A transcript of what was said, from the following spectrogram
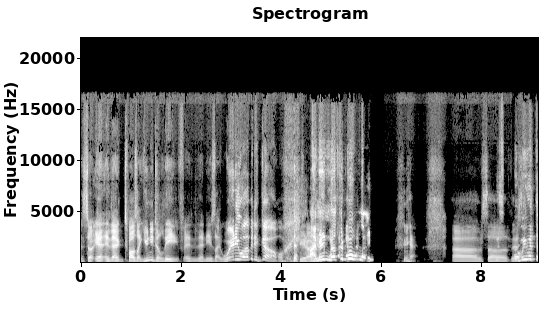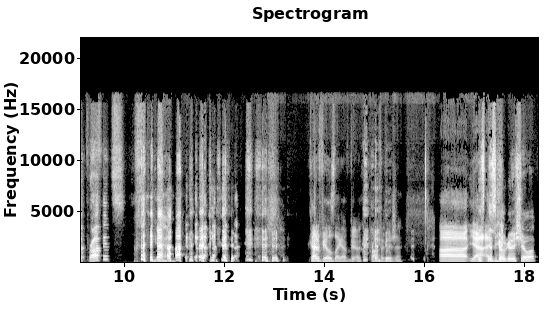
So and, and then T'Pol's like, you need to leave, and then he's like, where do you want me to go? You know, I'm in nothing but white. Yeah. Uh, so Are we with the prophets? Kind of feels like a, like a prophet vision. Uh, yeah. Is and Disco then- going to show up?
